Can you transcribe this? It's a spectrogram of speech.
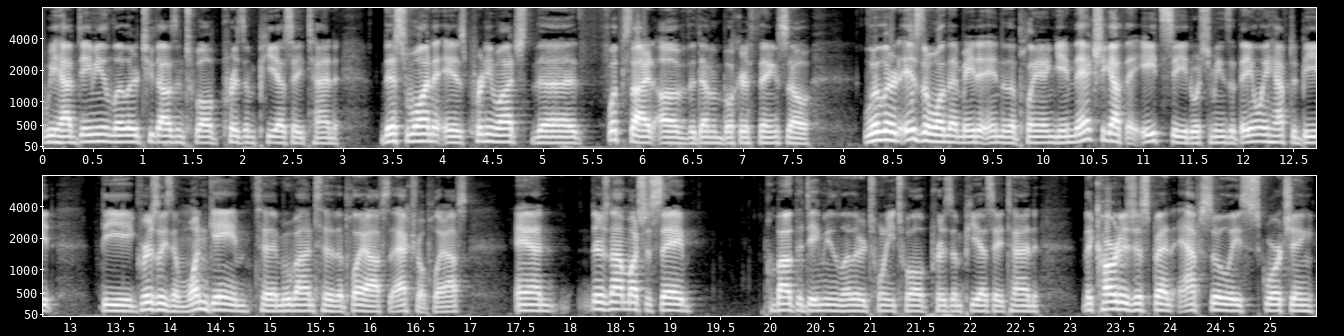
we have Damian Lillard 2012 Prizm PSA 10. This one is pretty much the flip side of the Devin Booker thing. So Lillard is the one that made it into the play-in game. They actually got the eight seed, which means that they only have to beat the Grizzlies in one game to move on to the playoffs, the actual playoffs. And there's not much to say about the Damian Lillard 2012 Prizm PSA 10. The card has just been absolutely scorching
